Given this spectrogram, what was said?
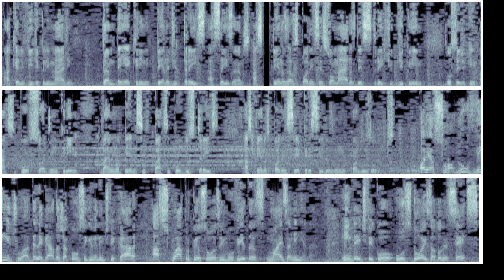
aquele vídeo, aquela imagem, também é crime pena de 3 a 6 anos. As penas elas podem ser somadas desses três tipos de crime. Ou seja, quem participou só de um crime vai uma pena. Se participou dos três, as penas podem ser acrescidas um com a dos outros. Olha só, no vídeo a delegada já conseguiu identificar as quatro pessoas envolvidas, mais a menina. Identificou os dois adolescentes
